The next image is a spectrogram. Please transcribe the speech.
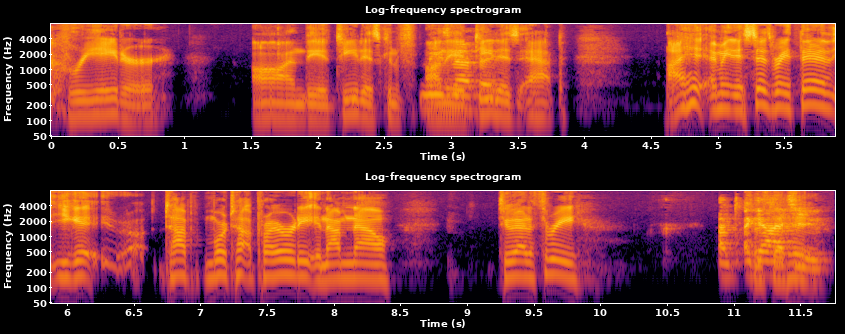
creator on the Adidas conf- on the nothing. Adidas app. I hit, I mean, it says right there that you get top more top priority, and I'm now Two out of three. I, I got you.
